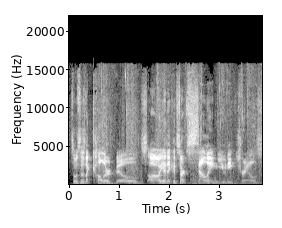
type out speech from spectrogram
Someone says like colored builds. Oh, oh yeah, they could start selling unique trails.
